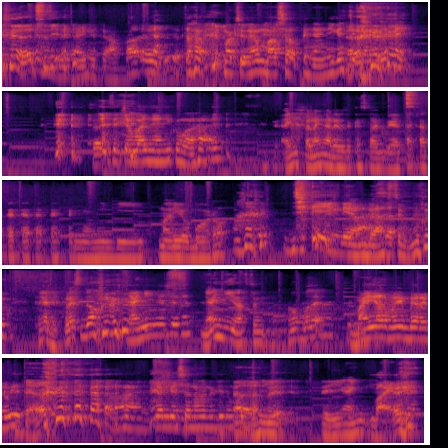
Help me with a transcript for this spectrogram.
Jadi kayaknya itu apa? Eh, itu maksudnya Marcel penyanyi kan? Coba coba nyanyi kumaha. Aing paling ada ke lagu eta KTTT penyanyi di Malioboro Jing dia. jam 12 masa. subuh. Ya request dong. Nyanyinya sih kan? Nyanyi langsung. Oh boleh. Mayar main bere duit. Gitu. kan biasa namanya gitu. Jadi aing bae.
